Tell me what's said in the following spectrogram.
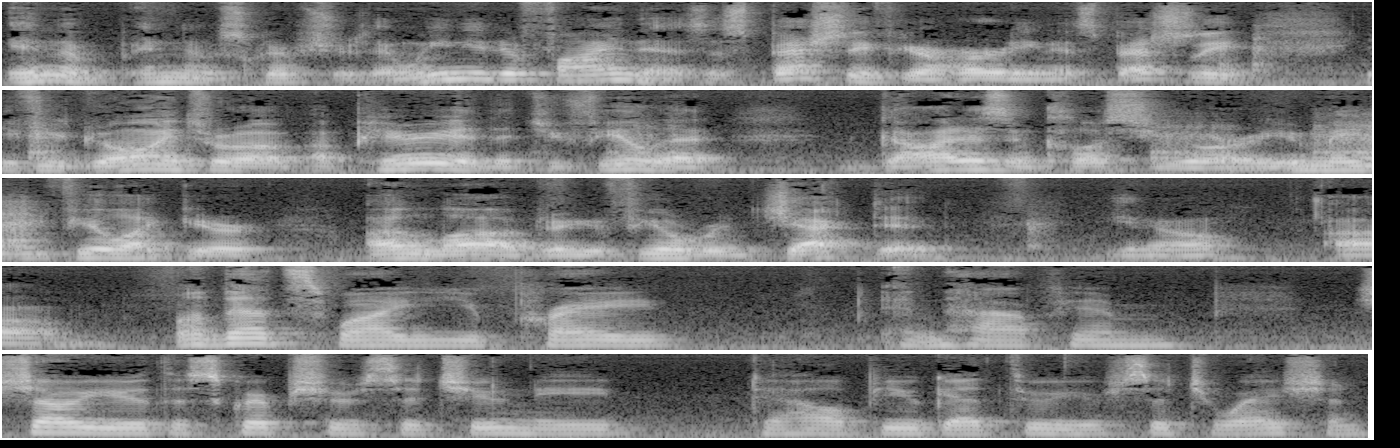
in the in the scriptures, and we need to find this, especially if you're hurting, especially if you're going through a, a period that you feel that God isn't close to you, or you maybe feel like you're unloved, or you feel rejected. You know, um, Well, that's why you pray and have Him show you the scriptures that you need to help you get through your situation.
